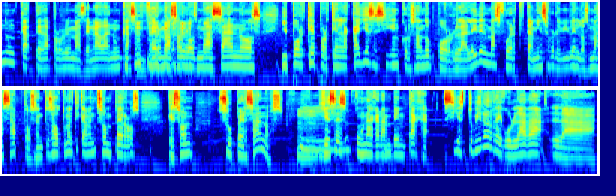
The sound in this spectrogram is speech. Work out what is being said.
Nunca te da problemas de nada, nunca se enferma, son los más sanos. ¿Y por qué? Porque en la calle se siguen cruzando por la ley del más fuerte también sobreviven los más aptos. Entonces automáticamente son perros que son súper sanos. Y esa es una gran ventaja. Si estuviera regulada la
